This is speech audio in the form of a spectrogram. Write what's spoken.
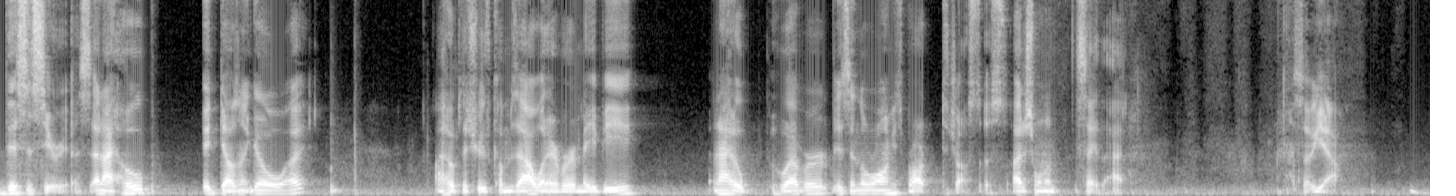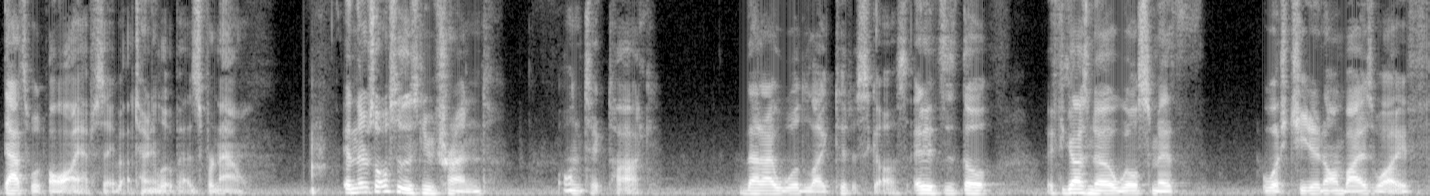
this is serious, and I hope it doesn't go away. I hope the truth comes out, whatever it may be, and I hope whoever is in the wrong is brought to justice. I just want to say that. So yeah, that's what all I have to say about Tony Lopez for now. And there's also this new trend on TikTok that I would like to discuss. And it's though, if you guys know, Will Smith was cheated on by his wife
